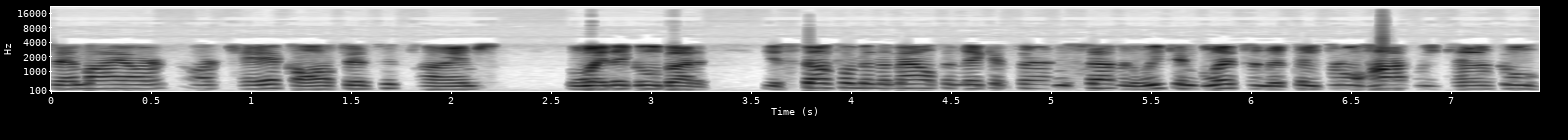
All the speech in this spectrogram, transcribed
semi-archaic offense at times, the way they go about it. You stuff them in the mouth and make it third and seven. We can blitz them. If they throw hot, we tackle.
